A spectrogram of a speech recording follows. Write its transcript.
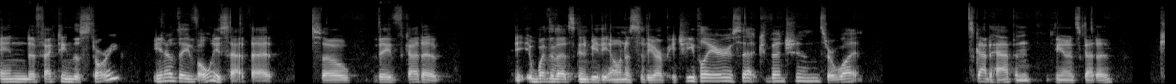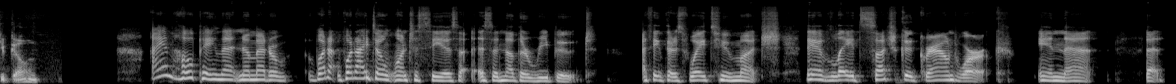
and affecting the story. You know, they've always had that. So they've got to, whether that's going to be the onus of the RPG players at conventions or what, it's got to happen. You know, it's got to keep going. I am hoping that no matter what what I don't want to see is is another reboot. I think there's way too much. They have laid such good groundwork in that that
